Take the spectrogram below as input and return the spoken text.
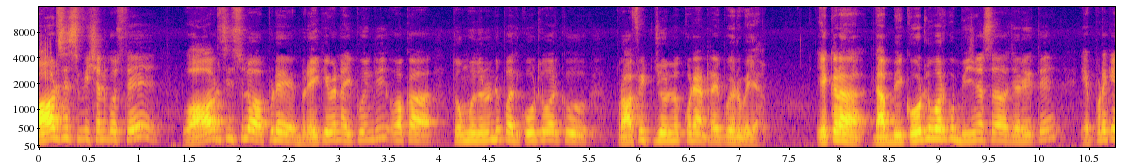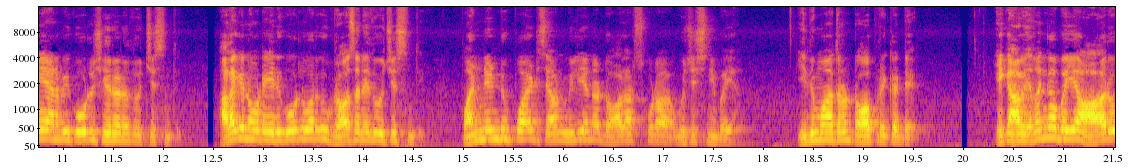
ఓవర్సీస్ విషయానికి వస్తే ఓవర్సీస్లో అప్పుడే బ్రేక్ ఈవెన్ అయిపోయింది. ఒక తొమ్మిది నుండి పది కోట్ల వరకు ప్రాఫిట్ జోన్లో కూడా ఎంటర్ అయిపోయారు భయ్యా. ఇక్కడ డెబ్బై కోట్ల వరకు బిజినెస్ జరిగితే ఎప్పటికే ఎనభై కోట్ల షేర్ అనేది వచ్చేసింది. అలాగే నూట ఏడు కోట్ల వరకు గ్రాస్ అనేది వచ్చేసింది. పన్నెండు పాయింట్ సెవెన్ మిలియన్ డాలర్స్ కూడా వచ్చేసినాయి భయ్య. ఇది మాత్రం టాప్ రికార్డే. ఇక ఆ విధంగా భయ్య ఆరో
